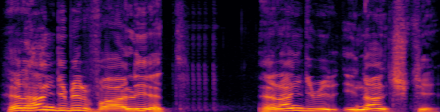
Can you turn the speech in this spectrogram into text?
Herhangi bir faaliyet, herhangi bir inanç ki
